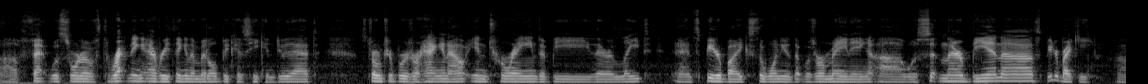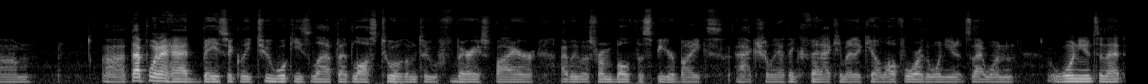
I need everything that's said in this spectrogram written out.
Uh, Fett was sort of threatening everything in the middle because he can do that. Stormtroopers were hanging out in terrain to be there late, and speeder bikes, the one unit that was remaining, uh, was sitting there being uh, speeder bikey. Um, uh, at that point, I had basically two Wookiees left. I'd lost two of them to various fire. I believe it was from both the speeder bikes. Actually, I think Fett actually might have killed all four of the one units. That one, one units in that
